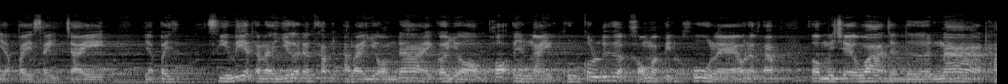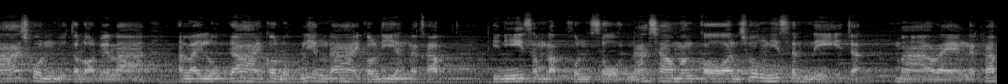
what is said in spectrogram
อย่าไปใส่ใจ อย่าไปซีเรียสอะไรเยอะนะครับ อะไรยอมได้ก็ยอม เพราะยังไงคุณก็เลือกเขามาเป็นคู่แล้วนะครับ ก็ไม่ใช่ว่าจะเดินหน้าท้าชนอยู่ตลอดเวลา อะไรหลบได้ก็หลบเลี่ยงได้ก็เลี่ยงนะครับ ทีนี้สำหรับคนโสดนะ ชาวมังกรช่วงนี้เสน่ห์จะมาแรงนะครับ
